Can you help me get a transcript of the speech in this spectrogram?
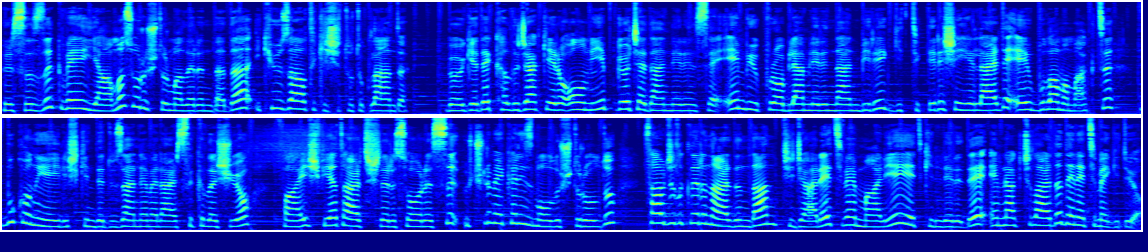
Hırsızlık ve yağma soruşturmalarında da 206 kişi tutuklandı. Bölgede kalacak yeri olmayıp göç edenlerin ise en büyük problemlerinden biri gittikleri şehirlerde ev bulamamaktı. Bu konuya ilişkinde düzenlemeler sıkılaşıyor. Fahiş fiyat artışları sonrası üçlü mekanizma oluşturuldu. Savcılıkların ardından ticaret ve maliye yetkilileri de emlakçılarda denetime gidiyor.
